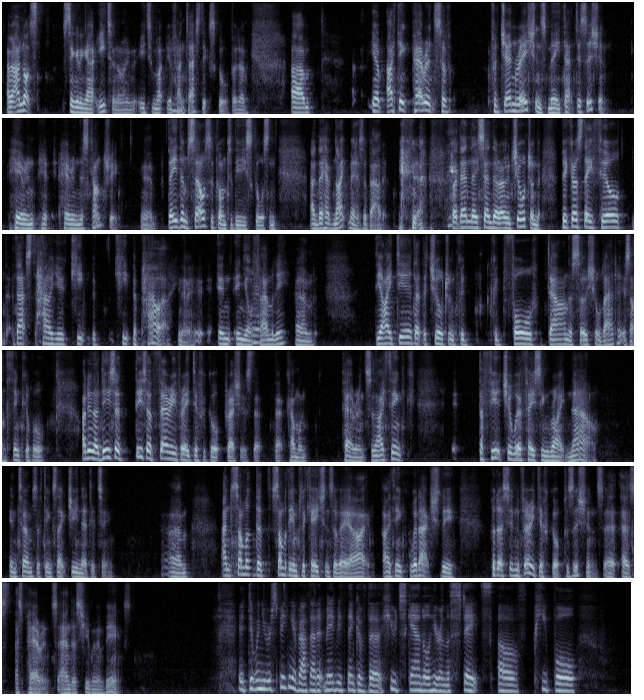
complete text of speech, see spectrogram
I mean, I'm not singling out Eton. I mean, Eton might be a mm. fantastic school, but um, um, you know, I think parents have, for generations, made that decision here in here in this country. You know, they themselves have gone to these schools and and they have nightmares about it. You know? but then they send their own children because they feel that's how you keep the, keep the power. You know, in in your sure. family. Um, the idea that the children could could fall down the social ladder is unthinkable. I don't know. These are these are very very difficult pressures that that come on parents, and I think the future we're facing right now, in terms of things like gene editing, um, and some of the some of the implications of AI, I think would actually put us in very difficult positions uh, as as parents and as human beings. It did, when you were speaking about that, it made me think of the huge scandal here in the states of people,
